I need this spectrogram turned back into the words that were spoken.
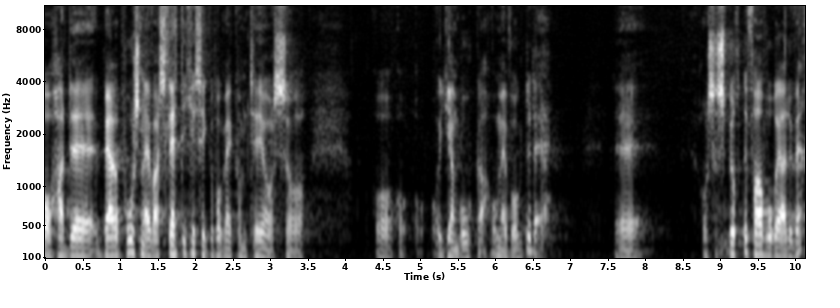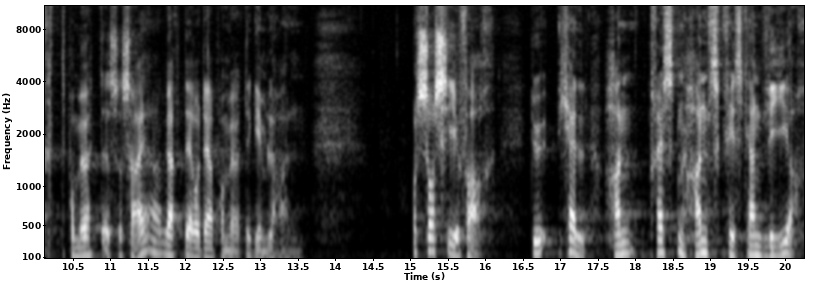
og hadde bæreposen. Jeg var slett ikke sikker på om jeg kom til oss og, og, og, gi ham boka, om jeg vågde det. Eh, og Så spurte far hvor jeg hadde vært på møte. Så sa jeg jeg hadde vært der og der på møte i Gimlehallen. Og så sier far du, Kjell, han, presten Hans Christian Lier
